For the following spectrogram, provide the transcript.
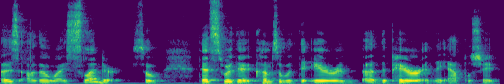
is otherwise slender. So that's where that comes up with the air and uh, the pear and the apple shape.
